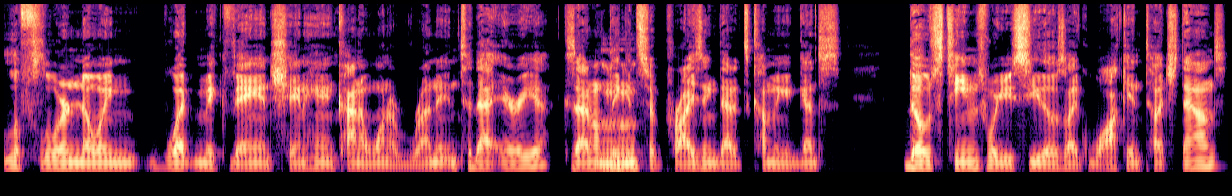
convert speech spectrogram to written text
LaFleur knowing what McVay and Shanahan kind of want to run into that area because I don't mm-hmm. think it's surprising that it's coming against those teams where you see those like walk in touchdowns.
